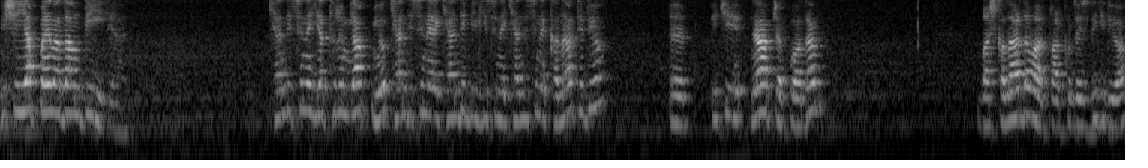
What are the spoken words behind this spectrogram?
bir şey yapmayan adam değil yani kendisine yatırım yapmıyor, kendisine, kendi bilgisine, kendisine kanaat ediyor. Ee, peki ne yapacak bu adam? Başkalar da var, parkurda hızlı gidiyor.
